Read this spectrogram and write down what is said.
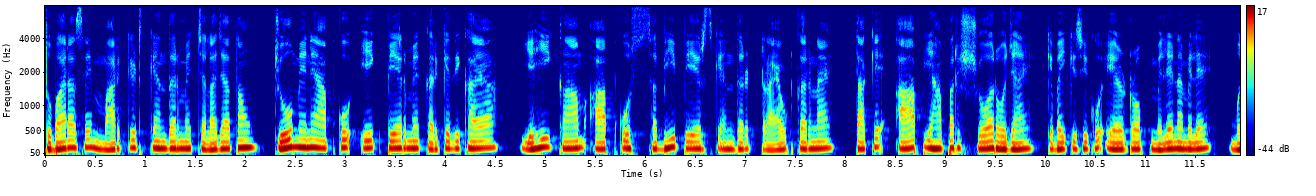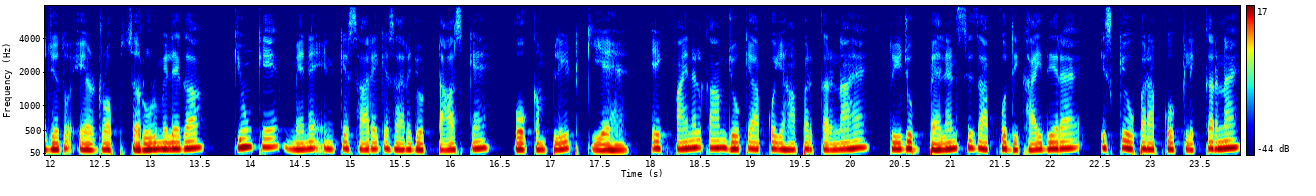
दोबारा से मार्केट्स के अंदर मैं चला जाता हूँ। जो मैंने आपको एक पेयर में करके दिखाया यही काम आपको सभी पेयर्स के अंदर ट्राई आउट करना है, ताकि आप यहाँ पर श्योर हो जाएँ कि भाई किसी को एयर ड्रॉप मिले ना मिले, मुझे तो एयर ड्रॉप ज़रूर मिलेगा, क्योंकि मैंने इनके सारे के सारे जो टास्क हैं, वो कंप्लीट किए हैं। एक फाइनल काम जो कि आपको यहाँ पर करना है तो ये जो बैलेंसेज आपको दिखाई दे रहा है, इसके ऊपर आपको क्लिक करना है।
